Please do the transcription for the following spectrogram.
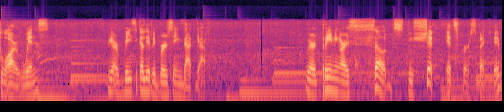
to our wins, we are basically reversing that gap. We are training ourselves to shift its perspective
